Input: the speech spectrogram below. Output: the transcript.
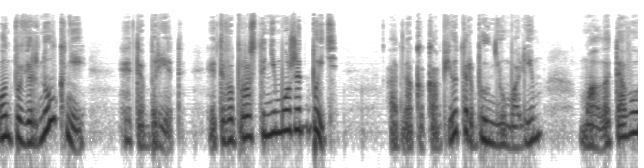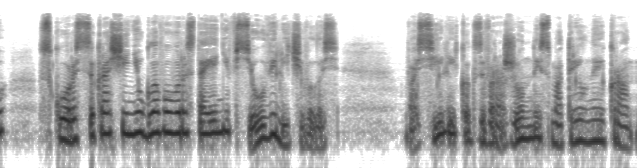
Он повернул к ней? Это бред. Этого просто не может быть. Однако компьютер был неумолим. Мало того, Скорость сокращения углового расстояния все увеличивалась. Василий, как завороженный, смотрел на экран.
